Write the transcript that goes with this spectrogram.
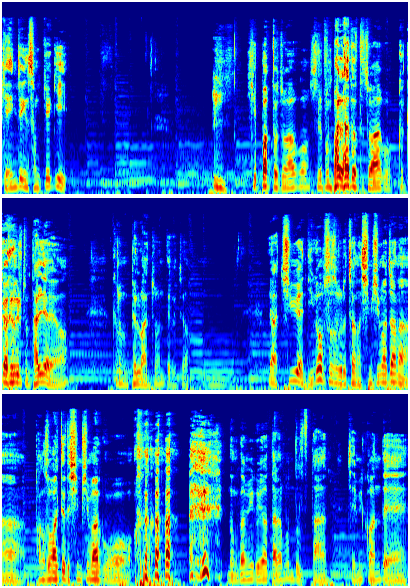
개인적인 성격이 힙합도 좋아하고 슬픈 발라드도 좋아하고 극과 극을 좀 달려요. 그러면 별로 안 좋은데 그죠? 야 치유야 네가 없어서 그렇잖아. 심심하잖아. 방송할 때도 심심하고. 농담이고요. 다른 분들도 다 재밌고 한데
